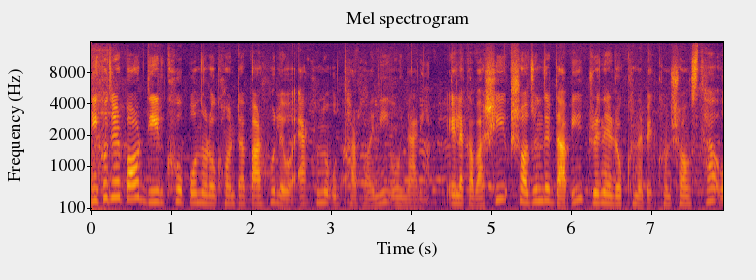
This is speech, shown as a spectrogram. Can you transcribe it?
নিখোঁজের পর দীর্ঘ পনেরো ঘণ্টা পার হলেও এখনও উদ্ধার হয়নি ওই নারী। এলাকাবাসী স্বজনদের দাবি, ড্রেনের রক্ষণাবেক্ষণ সংস্থা ও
